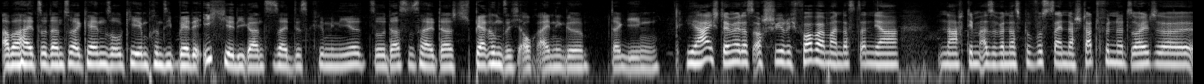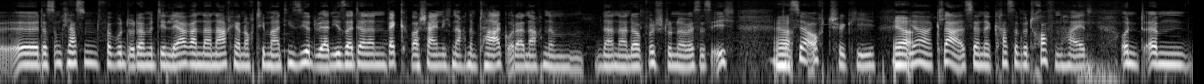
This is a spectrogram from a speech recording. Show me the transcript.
aber halt so dann zu erkennen, so, okay, im Prinzip werde ich hier die ganze Zeit diskriminiert, so, das ist halt, da sperren sich auch einige dagegen. Ja, ich stelle mir das auch schwierig vor, weil man das dann ja nach dem, also wenn das Bewusstsein da stattfindet, sollte äh, das im Klassenverbund oder mit den Lehrern danach ja noch thematisiert werden. Ihr seid ja dann weg, wahrscheinlich nach einem Tag oder nach einem nach einer Doppelstunde, was weiß ich. Ja. Das ist ja auch tricky. Ja. ja, klar, ist ja eine krasse Betroffenheit. Und ähm,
